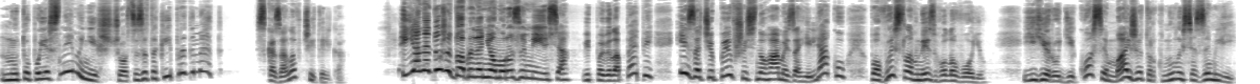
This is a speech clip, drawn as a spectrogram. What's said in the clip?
Ну, то поясни мені, що це за такий предмет, сказала вчителька. Я не дуже добре на ньому розуміюся. відповіла Пепі і, зачепившись ногами за гілляку, повисла вниз головою. Її руді коси майже торкнулися землі.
